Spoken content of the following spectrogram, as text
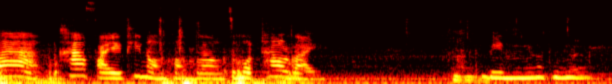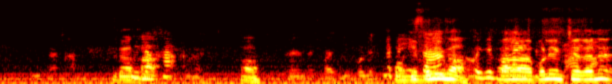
ว่าค่าไฟที่หนองของเราจะหมดเท่าไหร่ บินนี่มาที่นี่รามีคาราคาอ๋ ไปกินสาโปนลิงเหรอไปกินปลิง อ่าปลิงเจอกันเนี่ย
